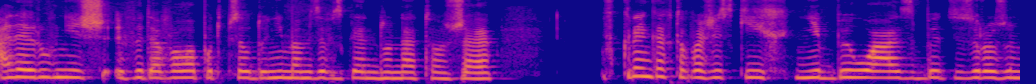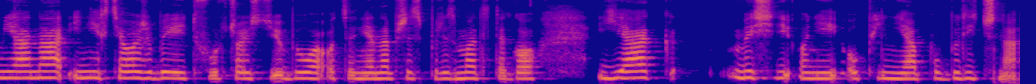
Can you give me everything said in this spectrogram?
ale również wydawała pod pseudonimem ze względu na to, że w kręgach towarzyskich nie była zbyt zrozumiana i nie chciała, żeby jej twórczość była oceniana przez pryzmat tego, jak myśli o niej opinia publiczna.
